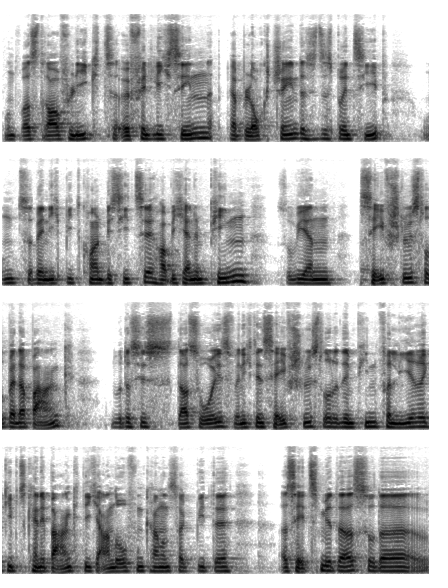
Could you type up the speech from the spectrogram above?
und was drauf liegt öffentlich sind per Blockchain. Das ist das Prinzip. Und wenn ich Bitcoin besitze, habe ich einen PIN sowie einen Safe-Schlüssel bei der Bank. Nur dass es da so ist, wenn ich den Safe-Schlüssel oder den PIN verliere, gibt es keine Bank, die ich anrufen kann und sagt, bitte ersetz mir das oder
